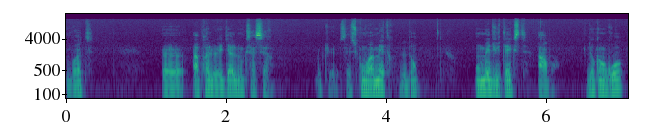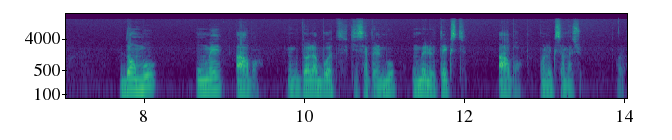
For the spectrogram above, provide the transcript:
boîte, euh, après le égal, donc ça sert, euh, c'est ce qu'on va mettre dedans, on met du texte arbre. Donc en gros, dans mot, on met arbre. Donc dans la boîte qui s'appelle mot, on met le texte arbre, pour l'exclamation. Voilà.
